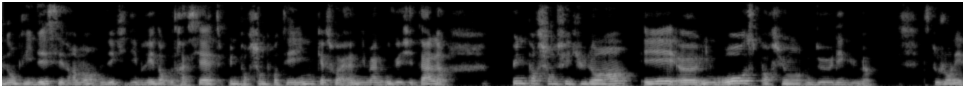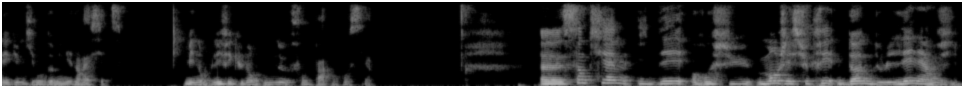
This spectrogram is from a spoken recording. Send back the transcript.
donc l'idée, c'est vraiment d'équilibrer dans votre assiette une portion de protéines, qu'elle soit animale ou végétale, une portion de féculents et euh, une grosse portion de légumes. C'est toujours les légumes qui vont dominer dans l'assiette. Mais non, les féculents ne font pas grossir. Euh, cinquième idée reçue, manger sucré donne de l'énergie.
